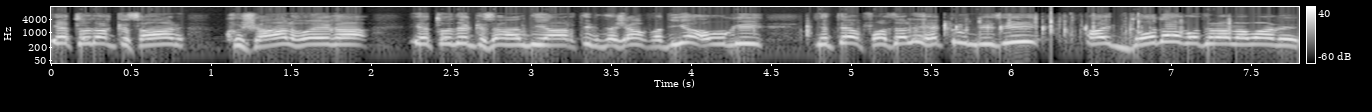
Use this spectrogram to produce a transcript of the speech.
ਇੱਥੋਂ ਦਾ ਕਿਸਾਨ ਖੁਸ਼ਹਾਲ ਹੋਏਗਾ। ਇੱਥੋਂ ਦੇ ਕਿਸਾਨ ਦੀ ਆਰਥਿਕ ਦਸ਼ਾ ਵਧੀਆ ਹੋਊਗੀ। ਜਿੱਥੇ ਫਸਲ ਇੱਕ ਹੁੰਦੀ ਸੀ, ਅੱਜ ਦੋ ਦੋ ਫਸਲਾਂ ਲਵਾਂਗੇ।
